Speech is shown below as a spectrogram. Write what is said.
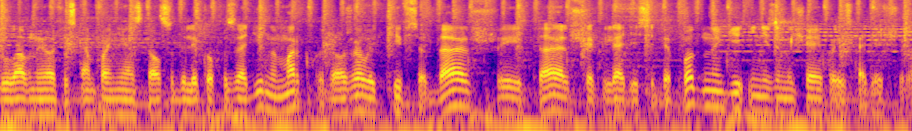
Главный офис компании остался далеко позади, но Марк продолжал идти все дальше и дальше, глядя себе под ноги и не замечая происходящего.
